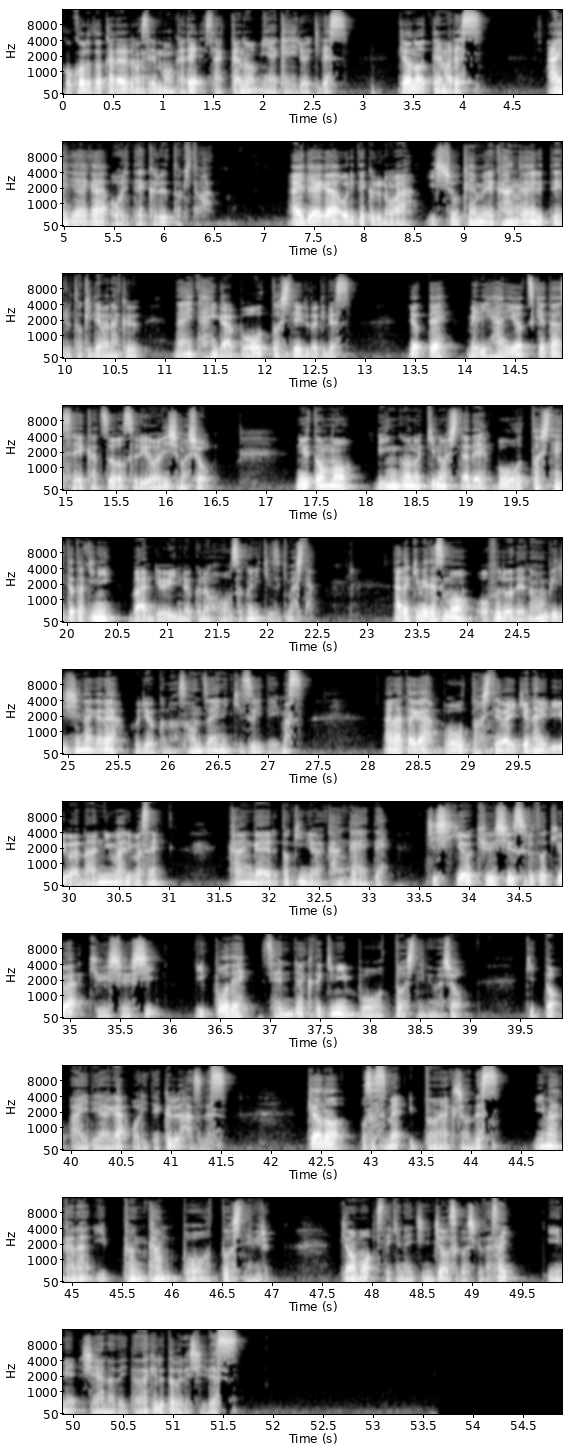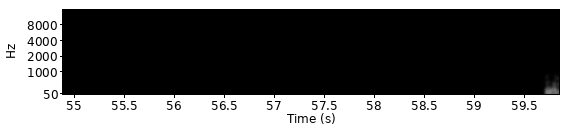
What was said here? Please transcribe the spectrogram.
心と体の専門家で作家の三宅博之です。今日のテーマです。アイデアが降りてくる時とはアイデアが降りてくるのは一生懸命考えている時ではなく、大体がぼーっとしている時です。よってメリハリをつけた生活をするようにしましょう。ニュートンもリンゴの木の下でぼーっとしていた時に万流引力の法則に気づきました。アルキメデスもお風呂でのんびりしながら浮力の存在に気づいています。あなたがぼーっとしてはいけない理由は何にもありません。考える時には考えて、知識を吸収するときは吸収し、一方で戦略的にぼーっとしてみましょう。きっとアイデアが降りてくるはずです。今日のおすすめ1分アクションです。今から1分間ぼーっとしてみる。今日も素敵な一日をお過ごしください。いいね、シェアなどいただけると嬉しいです。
